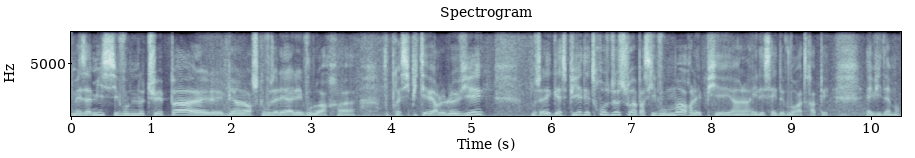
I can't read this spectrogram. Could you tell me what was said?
mes amis, si vous ne le tuez pas, eh bien, lorsque vous allez aller vouloir euh, vous précipiter vers le levier, vous allez gaspiller des trousses de soins, parce qu'il vous mord les pieds. Hein, il essaye de vous rattraper, évidemment.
